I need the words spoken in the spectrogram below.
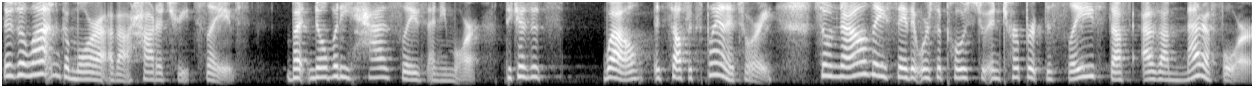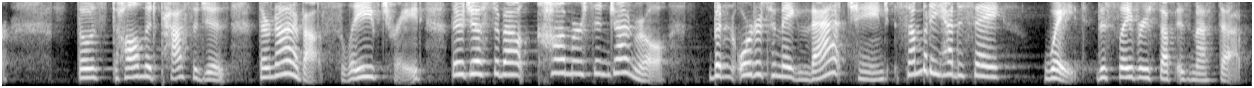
There's a lot in Gemara about how to treat slaves, but nobody has slaves anymore because it's, well, it's self explanatory. So now they say that we're supposed to interpret the slave stuff as a metaphor. Those Talmud passages, they're not about slave trade, they're just about commerce in general. But in order to make that change, somebody had to say, wait, the slavery stuff is messed up.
